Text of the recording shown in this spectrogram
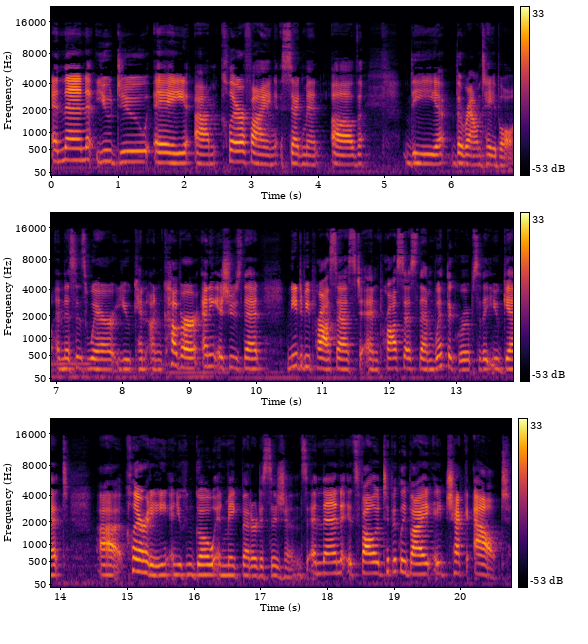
And then you do a um, clarifying segment of the the roundtable and this is where you can uncover any issues that need to be processed and process them with the group so that you get uh, clarity and you can go and make better decisions. And then it's followed typically by a check out.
